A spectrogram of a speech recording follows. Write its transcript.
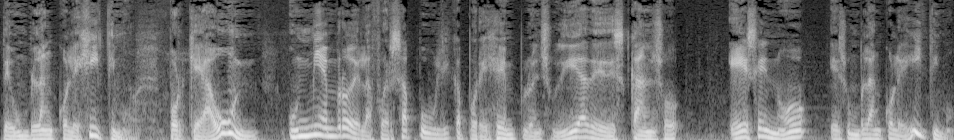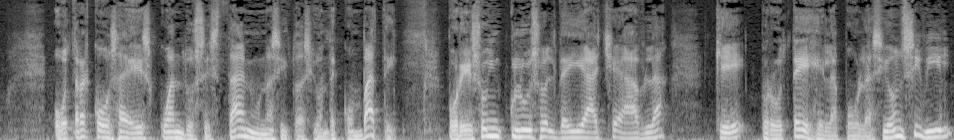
de un blanco legítimo, porque aún un miembro de la fuerza pública, por ejemplo, en su día de descanso, ese no es un blanco legítimo. Otra cosa es cuando se está en una situación de combate. Por eso incluso el DIH habla que protege la población civil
